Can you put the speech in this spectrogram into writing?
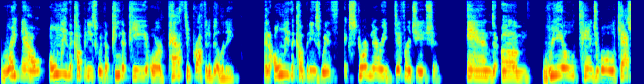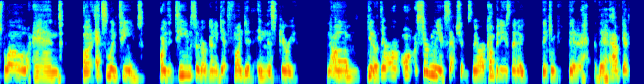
right now only the companies with a P2P or path to profitability and only the companies with extraordinary differentiation and um, real tangible cash flow and uh, excellent teams are the teams that are going to get funded in this period. Um, you know, there are certainly exceptions. There are companies that are, they can that they have get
